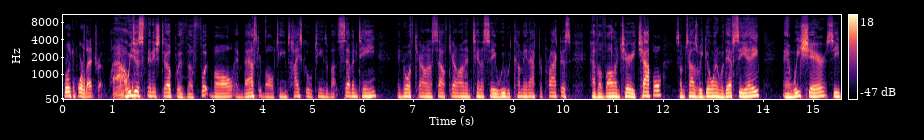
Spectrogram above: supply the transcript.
We're looking forward to that trip. Wow. We just finished up with the football and basketball teams, high school teams, about 17 in North Carolina, South Carolina, and Tennessee. We would come in after practice, have a voluntary chapel. Sometimes we go in with FCA and we share, see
